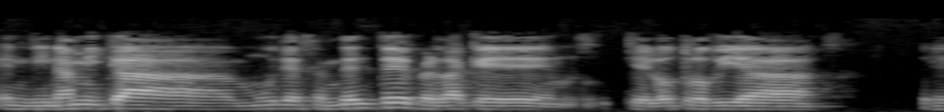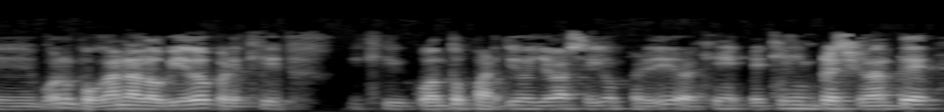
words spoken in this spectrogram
en dinámica muy descendente. Es verdad que, que el otro día, eh, bueno, pues gana el Oviedo, pero es que, es que ¿cuántos partidos lleva seguidos perdidos? Es que es, que es impresionante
